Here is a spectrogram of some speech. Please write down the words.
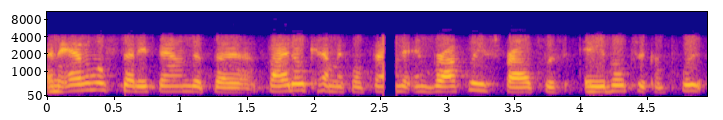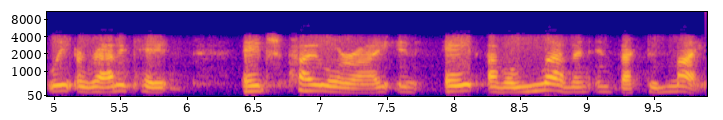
An animal study found that the phytochemical found in broccoli sprouts was able to completely eradicate H. pylori in 8 of 11 infected mice.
